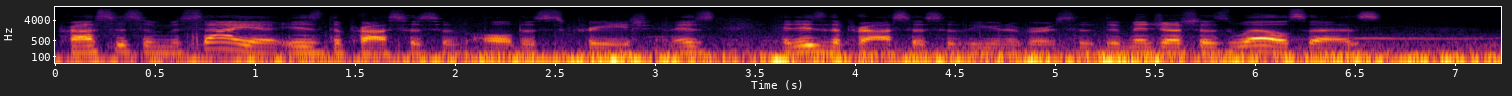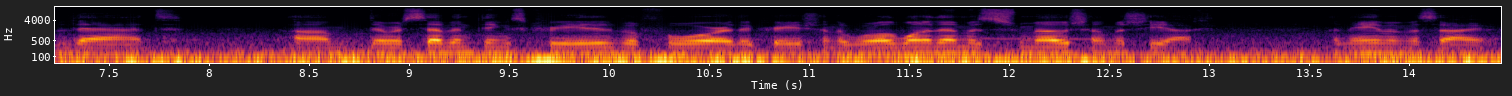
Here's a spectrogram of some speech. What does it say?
process of Messiah is the process of all this creation. It is it is the process of the universe. The Midrash as well says that um, there were seven things created before the creation of the world. One of them is Shmo Shel Mashiach, the name of Messiah.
